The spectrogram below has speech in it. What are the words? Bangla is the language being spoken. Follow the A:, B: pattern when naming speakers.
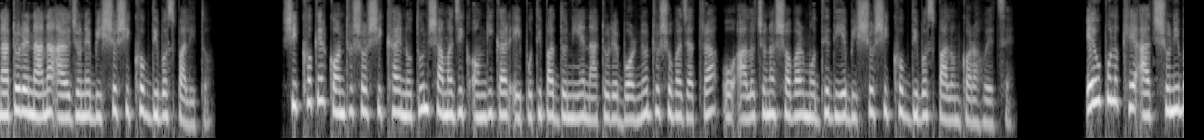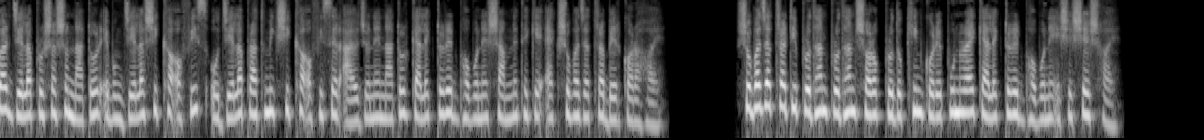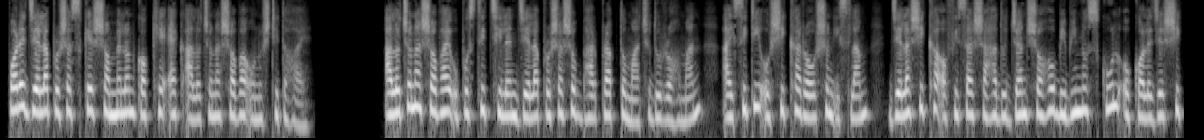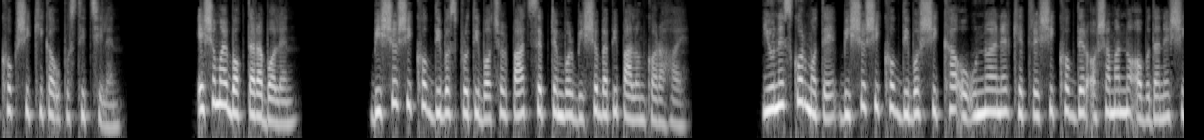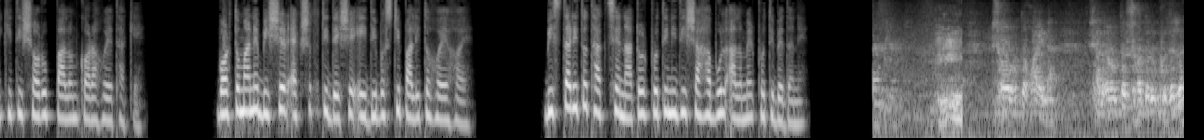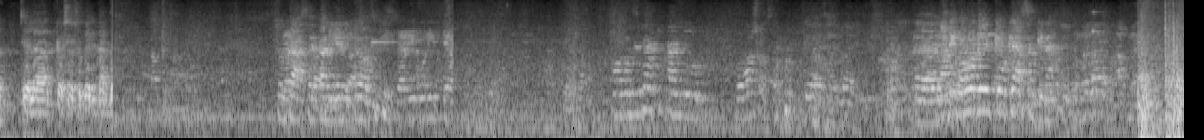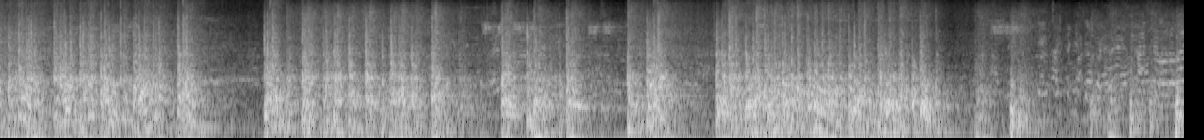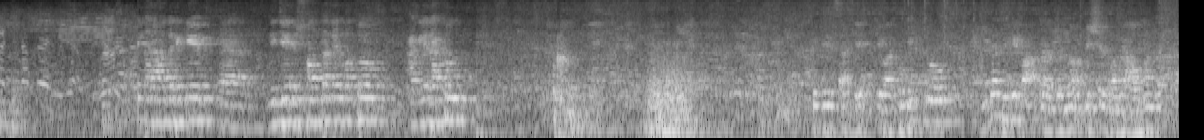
A: নাটোরে নানা আয়োজনে বিশ্ব শিক্ষক দিবস পালিত। শিক্ষকের কণ্ঠস্বর শিক্ষায় নতুন সামাজিক অঙ্গীকার এই প্রতিপাদ্য নিয়ে নাটোরে বর্ণাঢ্য শোভাযাত্রা ও আলোচনা সবার মধ্যে দিয়ে বিশ্ব শিক্ষক দিবস পালন করা হয়েছে। এ উপলক্ষে আজ শনিবার জেলা প্রশাসন নাটোর এবং জেলা শিক্ষা অফিস ও জেলা প্রাথমিক শিক্ষা অফিসের আয়োজনে নাটোর ক্যালেক্টরেট ভবনের সামনে থেকে এক শোভাযাত্রা বের করা হয়। শোভাযাত্রাটি প্রধান প্রধান সড়ক প্রদক্ষিণ করে পুনরায় ক্যালেক্টরেট ভবনে এসে শেষ হয়। পরে জেলা প্রশাসকের সম্মেলন কক্ষে এক আলোচনা সভা অনুষ্ঠিত হয়। আলোচনা সভায় উপস্থিত ছিলেন জেলা প্রশাসক ভারপ্রাপ্ত মাছুদুর রহমান, আইসিটি ও শিক্ষা রওশন ইসলাম, জেলা শিক্ষা অফিসার শাহাদুজ্জান সহ বিভিন্ন স্কুল ও কলেজের শিক্ষক শিক্ষিকা উপস্থিত ছিলেন। এ সময় বক্তারা বলেন, বিশ্ব শিক্ষক দিবস প্রতি বছর পাঁচ সেপ্টেম্বর বিশ্বব্যাপী পালন করা হয়। ইউনেস্কোর মতে বিশ্ব শিক্ষক দিবস শিক্ষা ও উন্নয়নের ক্ষেত্রে শিক্ষকদের অসামান্য অবদানের স্বীকৃতি স্বরূপ পালন করা হয়ে থাকে। বর্তমানে বিশ্বের একশোটি দেশে এই দিবসটি পালিত হয়ে হয়। বিস্তারিত থাকছে নাটোর প্রতিনিধি শাহাবুল আলমের প্রতিবেদনে।
B: হয় না। সাধারণত সদর উপজেলা জেলা প্রশাসকের
C: রানী ভবনের কেউ
D: আমাদেরকে নিজের সন্তানের মতো আগলে রাখুক
E: আছে এবার পবিত্র গীতা থেকে পাঠ করার জন্য বিশেষভাবে আহ্বান জানাই।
